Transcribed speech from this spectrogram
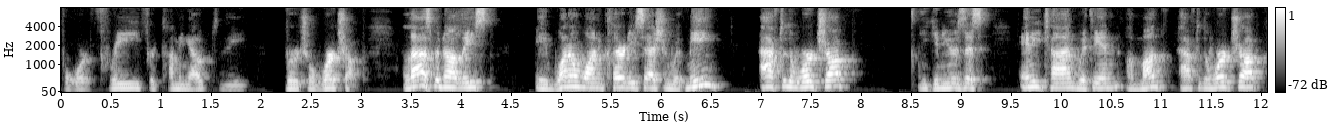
for free for coming out to the virtual workshop. And last but not least, a one-on-one clarity session with me after the workshop. You can use this anytime within a month after the workshop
